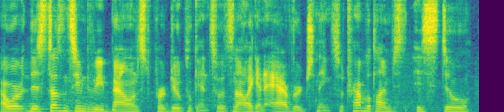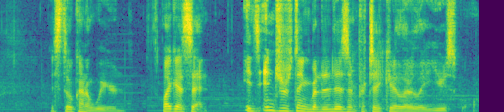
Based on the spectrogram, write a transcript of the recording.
However, this doesn't seem to be balanced per duplicant, so it's not like an average thing. So travel time is still is still kind of weird. Like I said, it's interesting, but it isn't particularly useful.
